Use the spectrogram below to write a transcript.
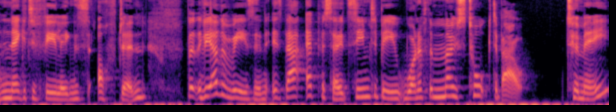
negative feelings often. But the other reason is that episode seemed to be one of the most talked about to me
